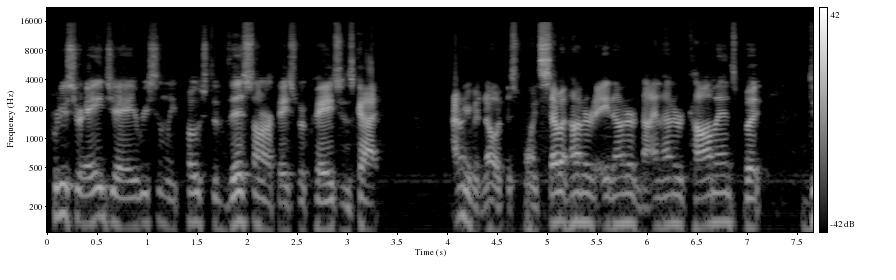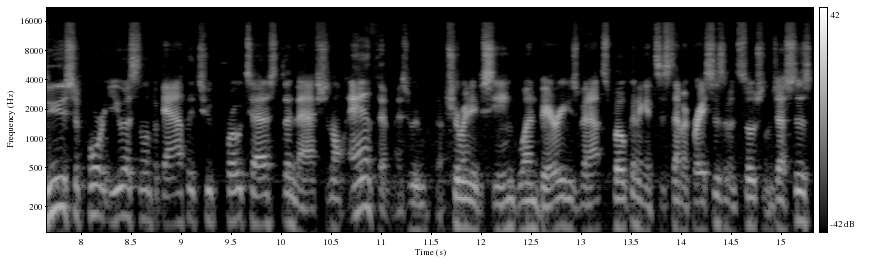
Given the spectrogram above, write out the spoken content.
Producer AJ recently posted this on our Facebook page and it's got, I don't even know at this point, 700, 800, 900 comments. But do you support U.S. Olympic athletes who protest the national anthem? As we, I'm sure many have seen, Gwen Berry, who's been outspoken against systemic racism and social injustice,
